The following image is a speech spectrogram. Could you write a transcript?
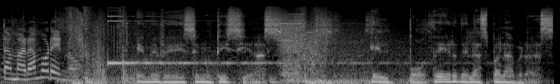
Tamara Moreno. MBS Noticias. El poder de las palabras.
